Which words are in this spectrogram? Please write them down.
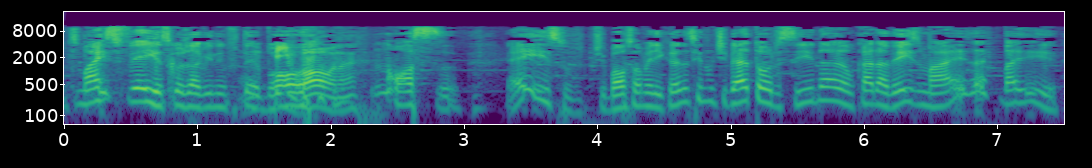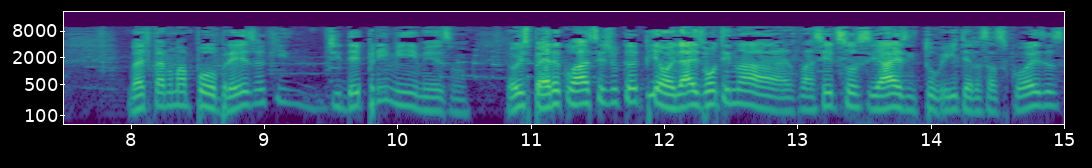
dos mais feios que eu já vi no futebol. pinball, né? Nossa, é isso. Futebol sul-americano, se não tiver torcida, cada vez mais é- vai, vai ficar numa pobreza que de deprimir mesmo. Eu espero que o Racing seja o campeão. Aliás, ontem na- nas redes sociais, em Twitter, essas coisas,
